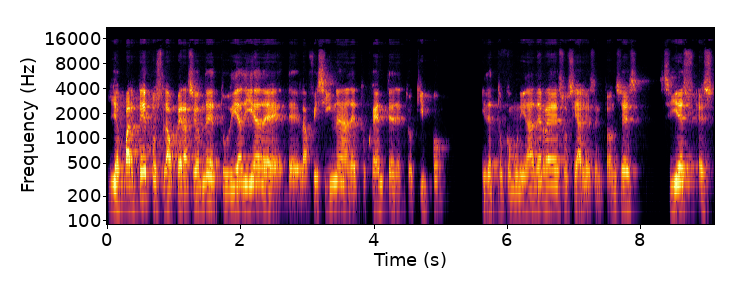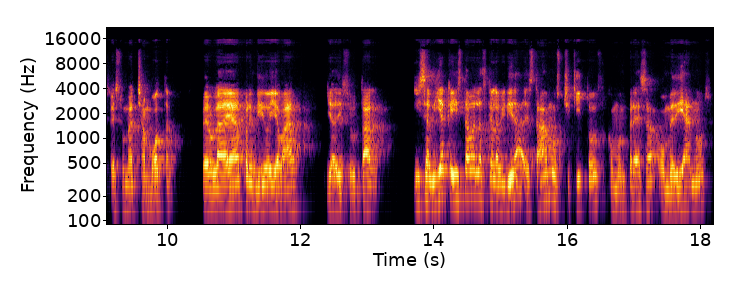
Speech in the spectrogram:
Y aparte, pues la operación de tu día a día, de, la oficina, de tu gente, de tu equipo y de tu comunidad de redes sociales. Entonces, sí es, es, es una chambota, pero la he aprendido a llevar y a disfrutar. Y sabía que ahí estaba la escalabilidad. Estábamos chiquitos como empresa o medianos.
